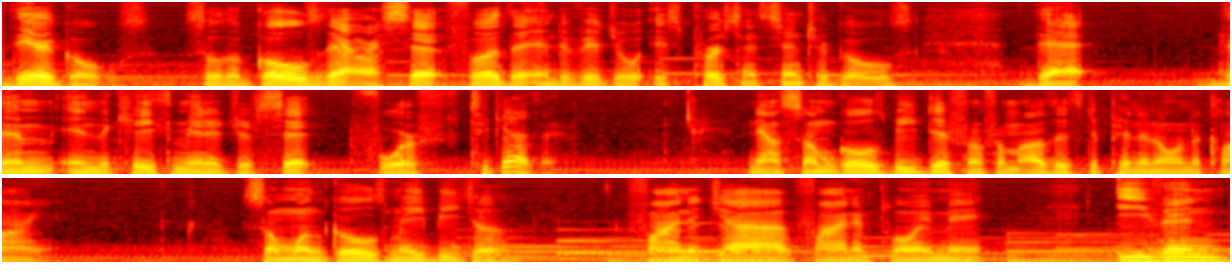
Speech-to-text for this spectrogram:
their goals. So the goals that are set for the individual is person-centered goals that them and the case manager set forth together. Now some goals be different from others depending on the client. Someone's goals may be to find a job, find employment, even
